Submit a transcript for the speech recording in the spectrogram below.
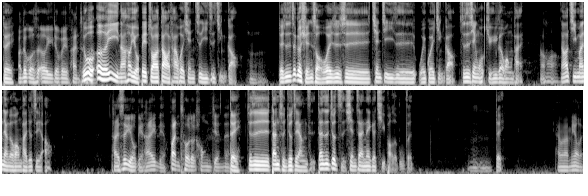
对啊，如果是恶意就被判。如果恶意，然后有被抓到，他会先记一支警告。嗯，对，就是这个选手会就是先记一支违规警告，就是先举一个黄牌，然后集满两个黄牌就直接 out。还是有给他一点犯错的空间的。对，就是单纯就这样子，但是就只限在那个起跑的部分。嗯，对，还蛮妙的。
